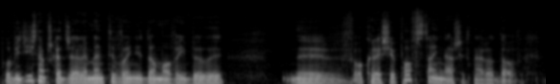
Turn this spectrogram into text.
powiedzieć na przykład, że elementy wojny domowej były w okresie powstań naszych narodowych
